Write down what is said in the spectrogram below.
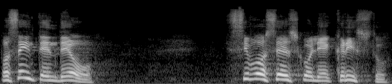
Você entendeu? Se você escolher Cristo,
